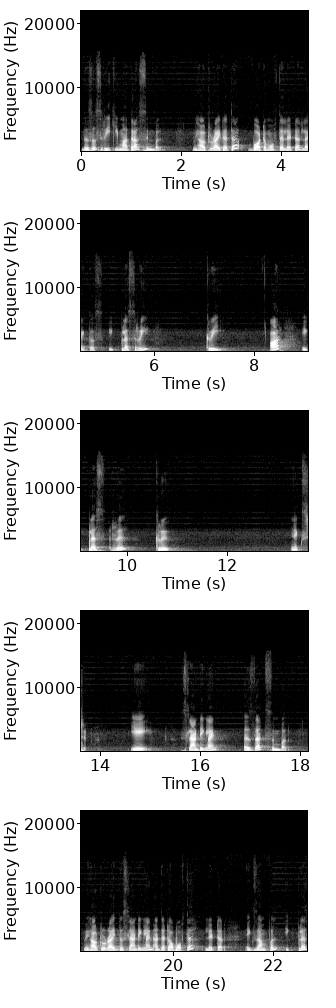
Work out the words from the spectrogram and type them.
दिस इज़ री की मात्रा symbol we have to write at the bottom of the letter like this इक प्लस री क्री और इक प्लस ऋ कृ next a standing line is that symbol we have to write the slanting line at the top of the letter. Example ik plus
